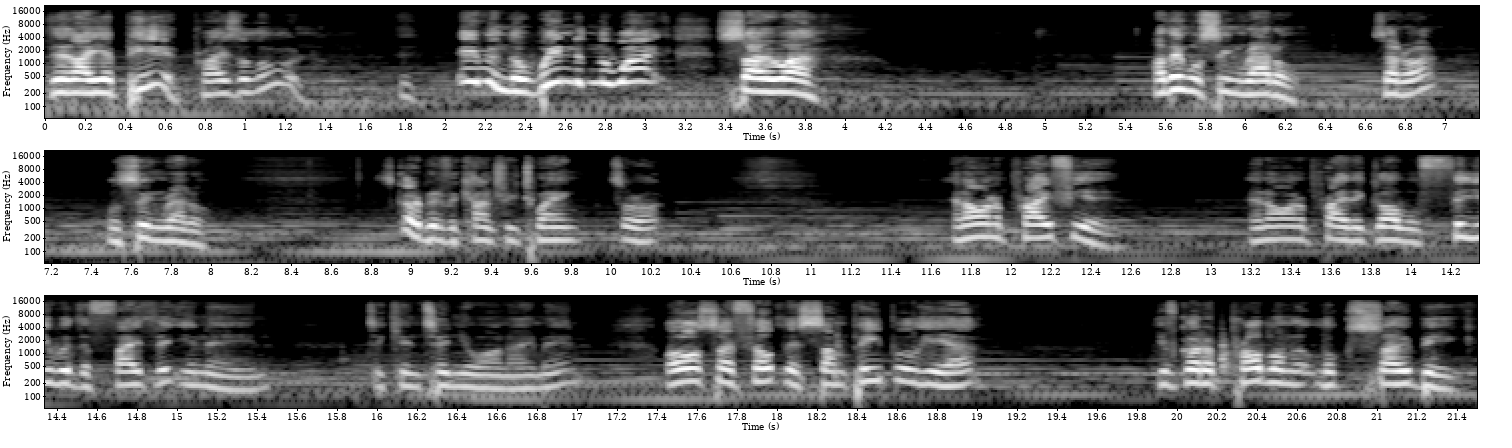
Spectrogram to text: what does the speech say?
there they appear. Praise the Lord. Even the wind and the wave. So uh, I think we'll sing Rattle. Is that all right? We'll sing Rattle. It's got a bit of a country twang. It's all right. And I want to pray for you. And I want to pray that God will fill you with the faith that you need to continue on. Amen. I also felt there's some people here, you've got a problem that looks so big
